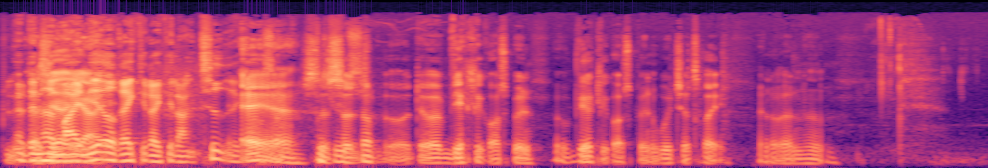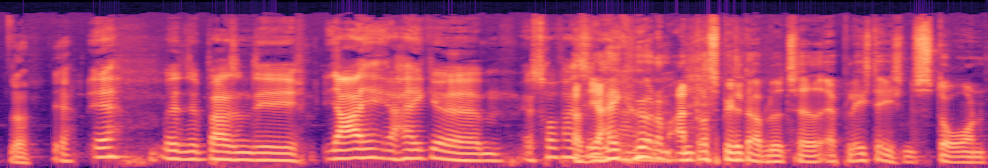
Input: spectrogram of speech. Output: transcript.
blive... Ja, den havde jeg- jeg- marineret rigtig, rigtig lang tid. Ikke? Ja, ja, Og så, så, så, så, det var et virkelig godt spil. Det var et virkelig godt spil, Witcher 3, eller hvad den hed. Nå, ja. Ja, men det er bare sådan det... Jeg, jeg har ikke... Øh, jeg tror faktisk altså, jeg har ikke hørt om andre spil, der er blevet taget af PlayStation Storen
